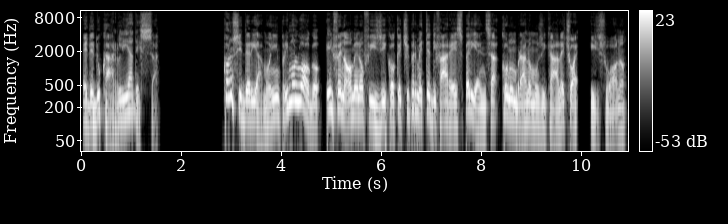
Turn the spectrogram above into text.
ed educarli ad essa. Consideriamo in primo luogo il fenomeno fisico che ci permette di fare esperienza con un brano musicale, cioè il suono.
